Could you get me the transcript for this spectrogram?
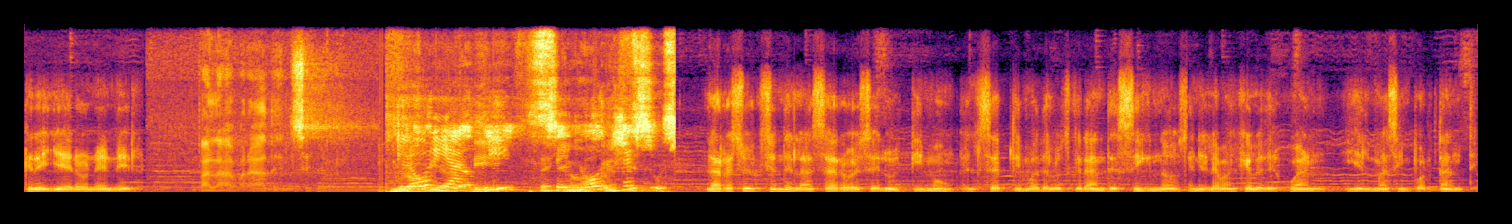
creyeron en él. Palabra del Señor. Gloria a ti, Señor Jesús. La resurrección de Lázaro es el último, el séptimo de los grandes signos en el Evangelio de Juan y el más importante.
